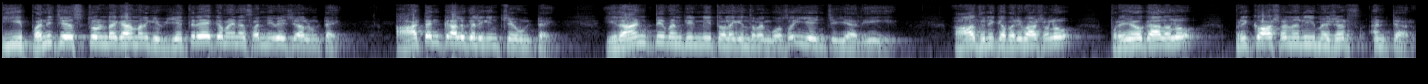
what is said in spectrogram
ఈ పని చేస్తుండగా మనకి వ్యతిరేకమైన సన్నివేశాలు ఉంటాయి ఆటంకాలు కలిగించే ఉంటాయి. ఇలాంటివన్నీ తొలగించడం కోసం ఏం చెయ్యాలి? ఆధునిక పరిభాషలో ప్రయోగాలలో ప్రికాషనరీ మెజర్స్ అంటారు.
